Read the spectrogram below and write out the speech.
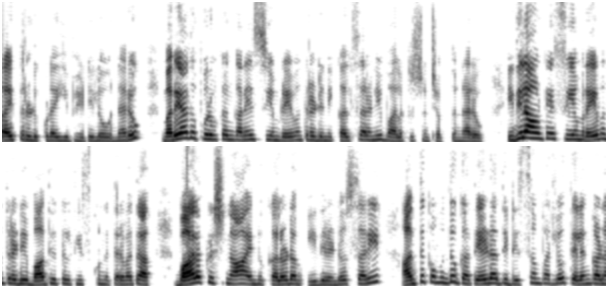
తదితరులు కూడా ఈ భేటీలో ఉన్నారు. మర్యాదపూర్వకంగానే సీఎం రేవంత్ రెడ్డిని కలిశారని బాలకృష్ణ చెప్తున్నారు. ఇదిలా ఉంటే సీఎం రేవంత్ రెడ్డి బాధ్యతలు తీసుకున్న తర్వాత బాలకృష్ణ ఆయన్ను కలవడం ఇది రెండోసారి. అంతకుముందు గతేడాది డిసెంబర్లో తెలంగాణ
